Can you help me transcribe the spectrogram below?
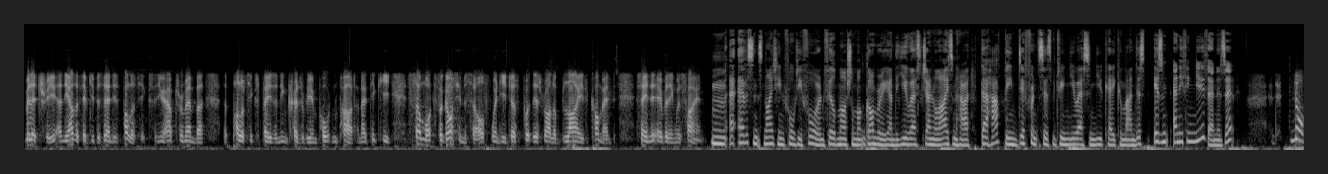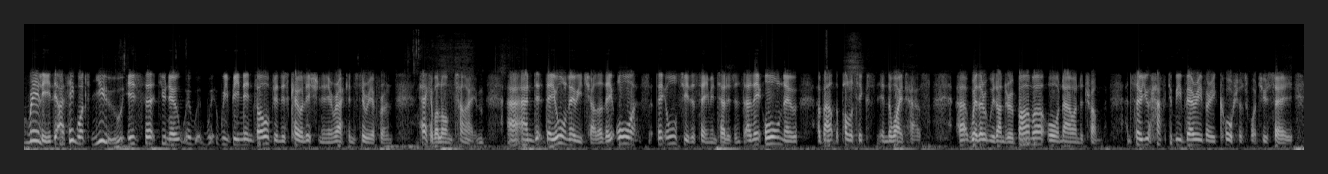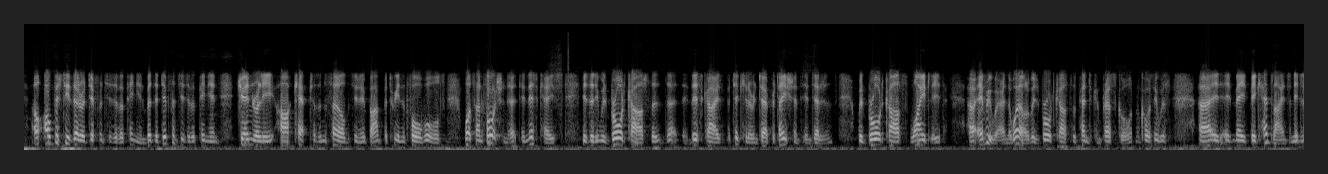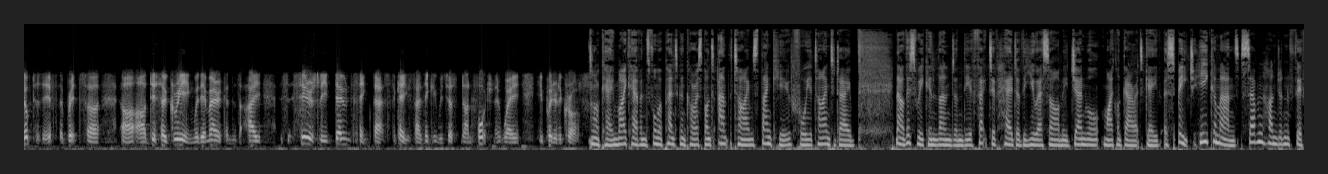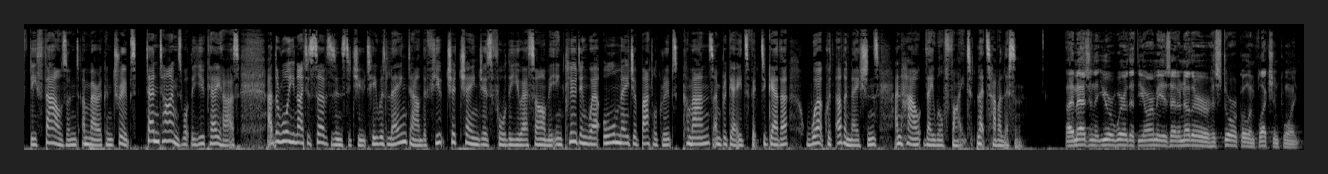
military, and the other 50% is politics. And you have to remember that politics plays an incredibly important part. And I think he somewhat forgot himself when he just put this rather blithe comment saying that everything was fine. Mm, ever since 1944 and Field Marshal Montgomery and the US General Eisenhower, there have been differences between US and UK commanders. Isn't anything new then, is it? Not really. I think what's new is that, you know, we've been involved in this coalition in Iraq and Syria for a heck of a long time, uh, and they all know each other. They all they all see the same intelligence, and they all know about the politics in the White House, uh, whether it was under Obama or now under Trump. And so you have to be very, very cautious what you say. Obviously, there are differences of opinion, but the differences of opinion generally are kept to themselves, you know, between the four walls. What's unfortunate in this case is that it was broadcast that, that this guy's particular interpretation of the intelligence was broadcast widely uh, everywhere in the world. It was broadcast to the Pentagon press corps, and of course, it was uh, it, it, made big headlines, and it looked as if the Brits are, are, are disagreeing with the Americans. I seriously don't think that's the case. I think it was just an unfortunate way he put it across. Okay, Mike Evans, former Pentagon correspondent at the Times. Thank you for your time today. Now, this week in London, the effective head of the U.S. Army, General Michael Garrett, gave a speech. He commands 750,000 American troops, 10 times what the UK has. At the Royal United Services Institute, he was laying down the future changes for the US Army, including where all major battle groups, commands, and brigades fit together, work with other nations, and how they will fight. Let's have a listen. I imagine that you're aware that the Army is at another historical inflection point.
